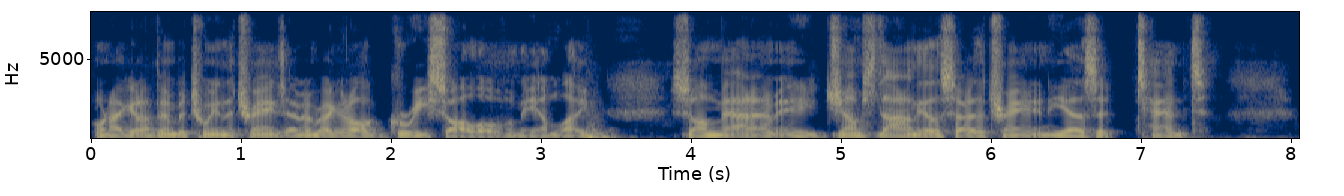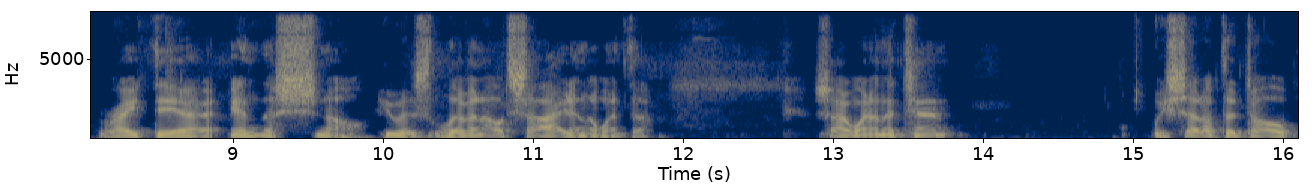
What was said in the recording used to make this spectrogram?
when I got up in between the trains, I remember I got all grease all over me. I'm like, so I'm mad at him. And he jumps down on the other side of the train and he has a tent right there in the snow. He was living outside in the winter. So I went in the tent. We set up the dope.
